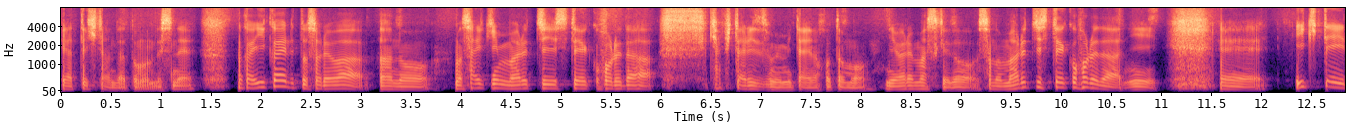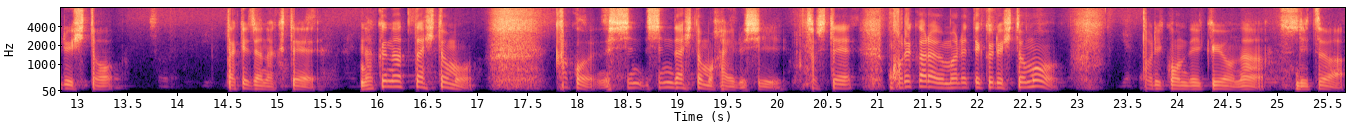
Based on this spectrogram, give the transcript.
やってきたんだと思うんですね。だから言い換えるとそれはあの、まあ、最近マルチステークホルダーキャピタリズムみたいなことも言われますけどそのマルチステークホルダーに、えー、生きている人だけじゃなくて亡くなった人も過去死んだ人も入るしそしてこれから生まれてくる人も取り込んでいくような実は、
